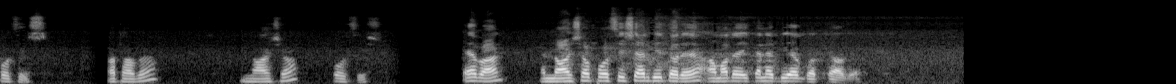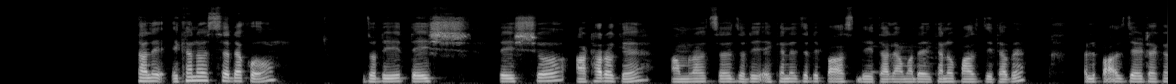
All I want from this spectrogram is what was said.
পঁচিশ। কত হবে? নয়শো পঁচিশ। এবার নয়শো পঁচিশের ভিতরে আমাদের এখানে বিয়োগ করতে হবে। তাহলে এখানে হচ্ছে দেখো, যদি তেইশ, তেইশশো আঠারোকে আমরা হচ্ছে যদি এখানে যদি পাঁচ দিই, তাহলে আমাদের এখানেও পাঁচ দিতে হবে। তাহলে পাঁচ দিয়ে এটাকে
